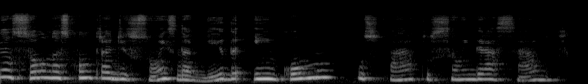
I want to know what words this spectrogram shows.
Pensou nas contradições da vida e em como os fatos são engraçados.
